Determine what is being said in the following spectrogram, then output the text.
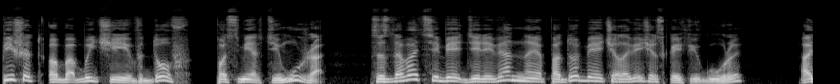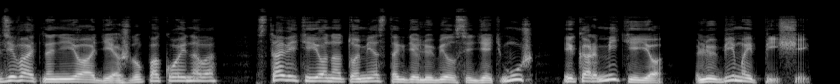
пишет об обычае вдов по смерти мужа создавать себе деревянное подобие человеческой фигуры одевать на нее одежду покойного, ставить ее на то место, где любил сидеть муж, и кормить ее любимой пищей.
